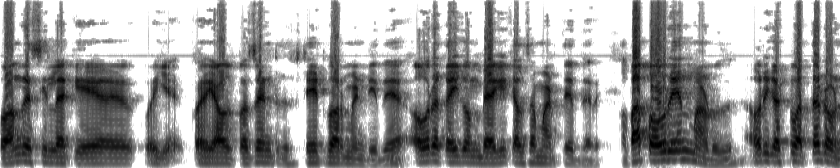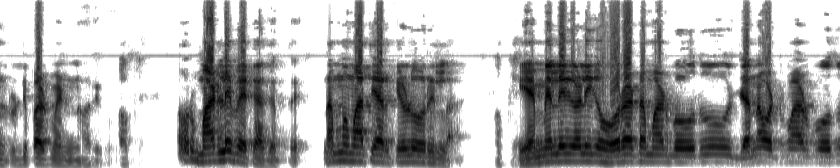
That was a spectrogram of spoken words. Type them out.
ಕಾಂಗ್ರೆಸ್ ಇಲಾಖೆ ಯಾವ್ದು ಪ್ರೆಸೆಂಟ್ ಸ್ಟೇಟ್ ಗೌರ್ಮೆಂಟ್ ಇದೆ ಅವರ ಕೈಗೊಂಬೆಯಾಗಿ ಕೆಲಸ ಮಾಡ್ತಾ ಇದ್ದಾರೆ. ಪಾಪ ಅವ್ರು ಏನು ಮಾಡುದು? ಅವರಿಗೆ ಅಷ್ಟು ಒತ್ತಡ ಉಂಟು ಡಿಪಾರ್ಟ್ಮೆಂಟ್ನವರಿಗೂ ಅವ್ರು ಮಾಡಲೇಬೇಕಾಗತ್ತೆ. ನಮ್ಮ ಮಾತು ಯಾರು ಕೇಳುವವರಿಲ್ಲ. ಎಂ ಎಲ್ ಎಗಳಿಗೆ ಹೋರಾಟ ಮಾಡ್ಬೋದು ಜನ ಒಟ್ಟು ಮಾಡ್ಬೋದು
